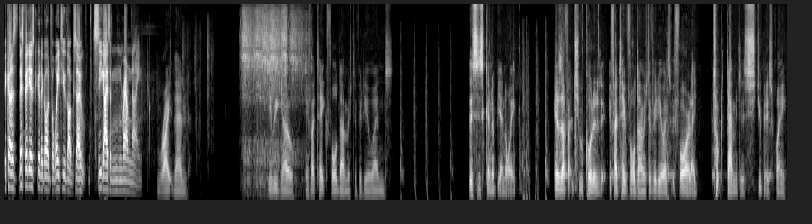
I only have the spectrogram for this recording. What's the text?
because this video's gonna go on for way too long, so see you guys in round 9. Right then. Here we go. If I take full damage, the video ends. This is gonna be annoying. Because I've actually recorded it. If I take full damage, the video ends before, and I took damage in the stupidest way.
